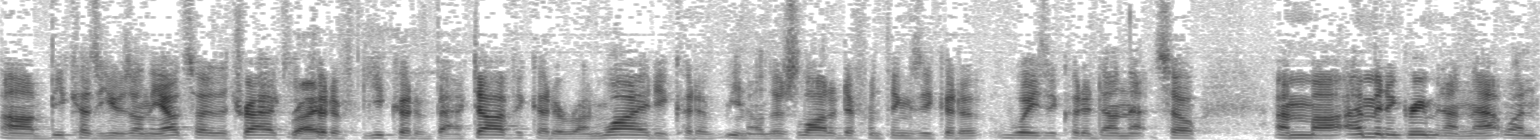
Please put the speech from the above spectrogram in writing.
um, because he was on the outside of the track. He Right. could have he could have backed off. He could have run wide. He could have you know there's a lot of different things he could have ways he could have done that. So I'm uh, I'm in agreement on that one.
